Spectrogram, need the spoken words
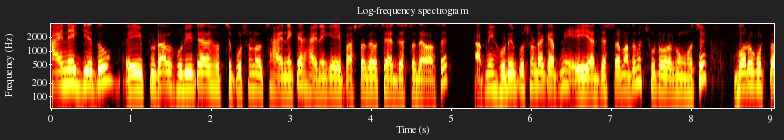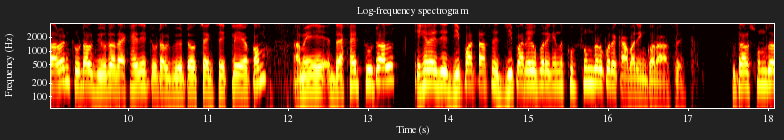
হাইনেক যেহেতু, এই টোটাল হুডিটার হচ্ছে পোর্শন হচ্ছে হাইনেকের। হাইনেকের এই পাশটাতে হচ্ছে অ্যাডজাস্টটা দেওয়া আছে। আপনি হুডির পোর্শনটাকে আপনি এই অ্যাডজাস্টার মাধ্যমে ছোটো এবং হচ্ছে বড় করতে পারবেন। টোটাল ভিউটা দেখাই দিই। টোটাল ভিউটা হচ্ছে এক্স্যাক্টলি এরকম। আমি দেখাই টোটাল এখানে যে জিপারটা আছে জিপারের উপরে কিন্তু খুব সুন্দর করে কাভারিং করা আছে। টোটাল সুন্দর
